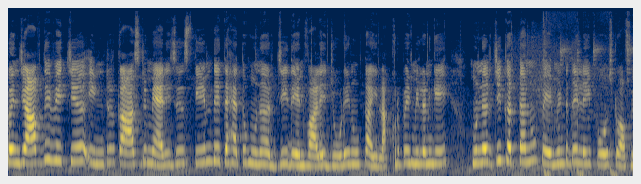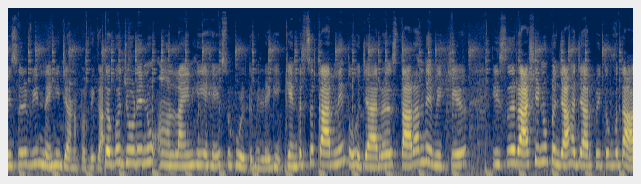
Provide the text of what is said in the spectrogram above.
ਪੰਜਾਬ ਦੇ ਵਿੱਚ ਇੰਟਰਕਾਸਟ ਮੈਰਿਜ ਸਕੀਮ ਦੇ ਤਹਿਤ ਹੁਣ ਅਰਜੀ ਦੇਣ ਵਾਲੇ ਜੋੜੇ ਨੂੰ 2.5 ਲੱਖ ਰੁਪਏ ਮਿਲਣਗੇ। ਹੁਣ ਅਰਜੀਕਰਤਾ ਨੂੰ ਪੇਮੈਂਟ ਦੇ ਲਈ ਪੋਸਟ ਆਫਿਸ ਵੀ ਨਹੀਂ ਜਾਣਾ ਪਵੇਗਾ। ਸਗੋਂ ਜੋੜੇ ਨੂੰ ਆਨਲਾਈਨ ਹੀ ਇਹ ਸਹੂਲਤ ਮਿਲੇਗੀ। ਕੇਂਦਰ ਸਰਕਾਰ ਨੇ 2017 ਦੇ ਵਿੱਚ ਇਸ ਰਾਸ਼ੀ ਨੂੰ 50000 ਰੁਪਏ ਤੋਂ ਵਧਾ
